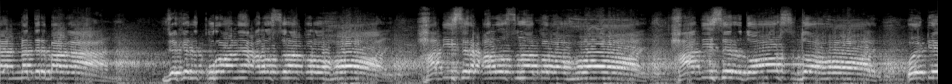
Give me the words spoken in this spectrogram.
জান্নাতের বাগান যেখানে কোরআনে আলোচনা করা হয়, হাদিসের আলোচনা করা হয়, হাদিসের দর্শ দেওয়া হয়, ওইটা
